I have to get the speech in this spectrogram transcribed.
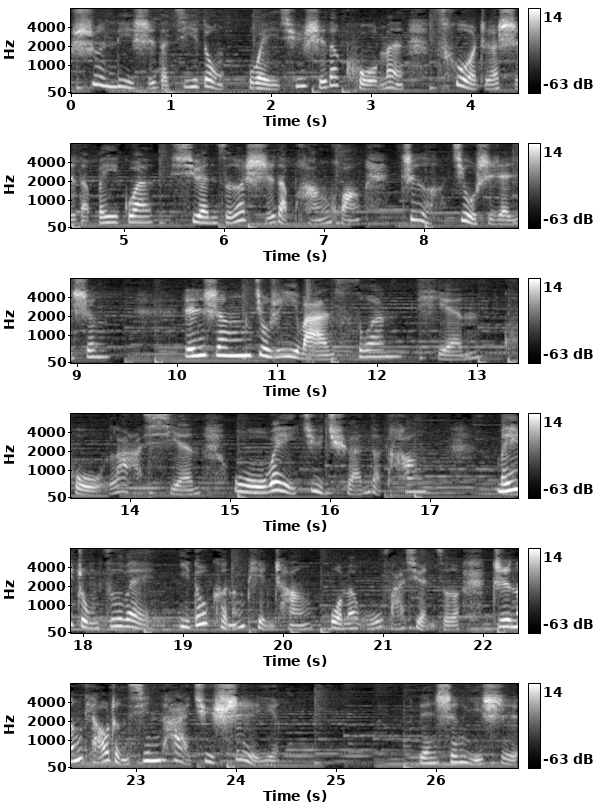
顺利时的激动，委屈时的苦闷，挫折时的悲观，选择时的彷徨，这就是人生。人生就是一碗酸甜苦辣咸五味俱全的汤，每种滋味你都可能品尝。我们无法选择，只能调整心态去适应。人生一世，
